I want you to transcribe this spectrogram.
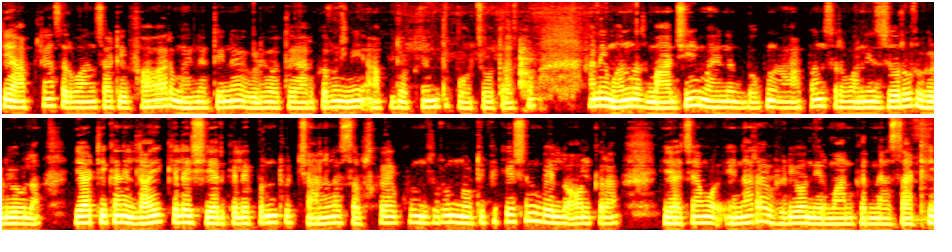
की आपल्या सर्वांसाठी फार मेहनतीने व्हिडिओ तयार करून मी आपल्यापर्यंत पोहोचवत असतो. आणि म्हणूनच माझी मेहनत बघून आपण सर्वांनी जरूर व्हिडिओला या ठिकाणी लाईक केले शेअर केले परंतु चॅनलला सबस्क्राईब करून जरूर नोटिफिकेशन बेल ऑल करा. याच्यामुळे येणारा व्हिडिओ व्हिडिओ निर्माण करण्यासाठी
